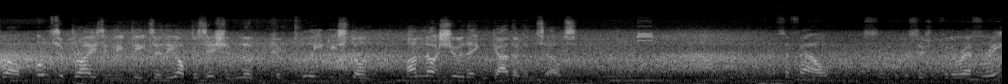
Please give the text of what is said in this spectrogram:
Well, unsurprisingly, Peter, the opposition look completely stunned. I'm not sure they can gather themselves. That's a foul. Simple decision for the referee.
